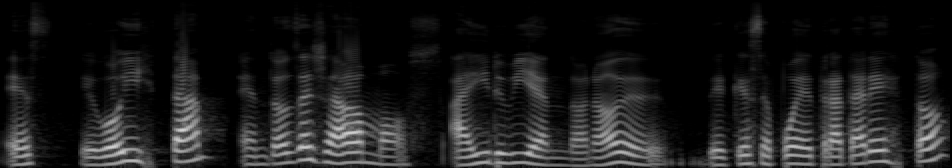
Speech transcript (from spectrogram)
es egoísta. Entonces ya vamos a ir viendo, ¿no? De, de, qué se puede tratar esto.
